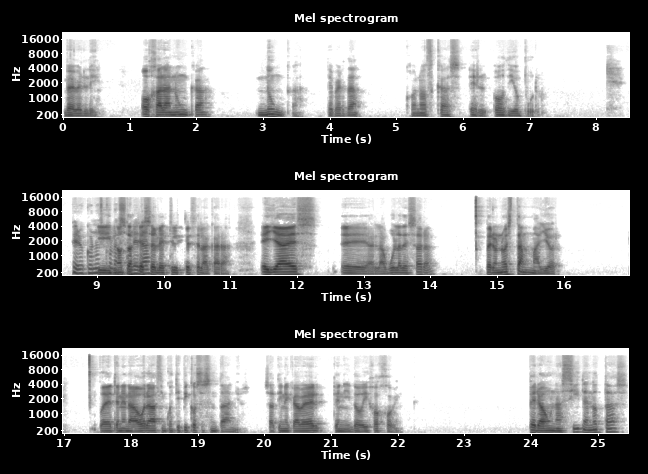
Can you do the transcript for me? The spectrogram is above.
Beverly. Ojalá nunca, nunca, de verdad, conozcas el odio puro. Pero conozco Y la notas que se le entristece la cara. Ella es eh, la abuela de Sara, pero no es tan mayor. Puede tener ahora cincuenta y pico, 60 años. O sea, tiene que haber tenido hijos joven. Pero aún así le notas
